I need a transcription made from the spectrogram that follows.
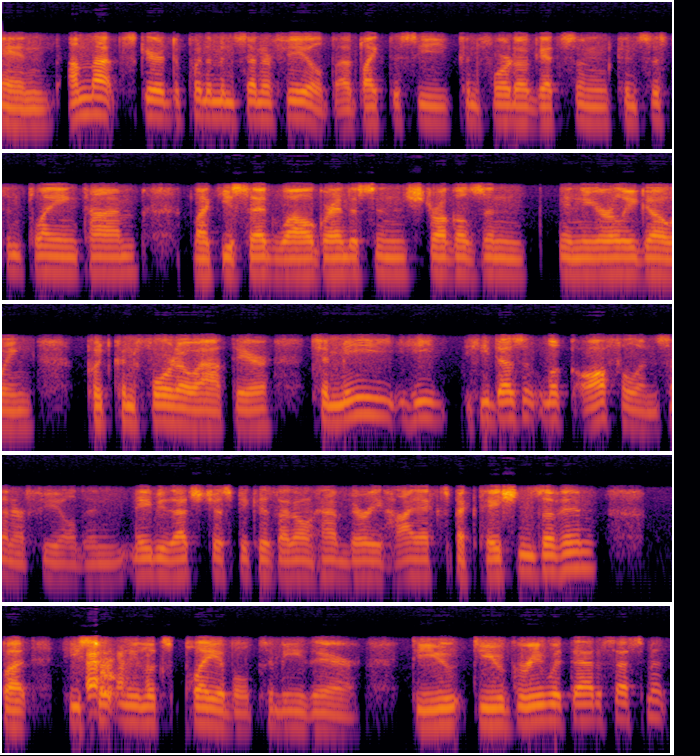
and I'm not scared to put him in center field. I'd like to see Conforto get some consistent playing time, like you said, while Granderson struggles in in the early going. Put Conforto out there. To me, he he doesn't look awful in center field, and maybe that's just because I don't have very high expectations of him. But he uh-uh. certainly looks playable to me there. Do you do you agree with that assessment?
